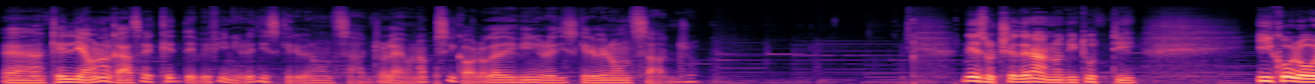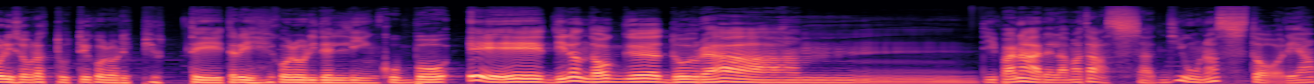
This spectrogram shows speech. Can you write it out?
eh, che lì ha una casa e che deve finire di scrivere un saggio. Lei è una psicologa deve finire di scrivere un saggio. Ne succederanno di tutti i colori, soprattutto i colori più tetri, i colori dell'incubo e Dylan Dog dovrà um, dipanare la matassa di una storia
